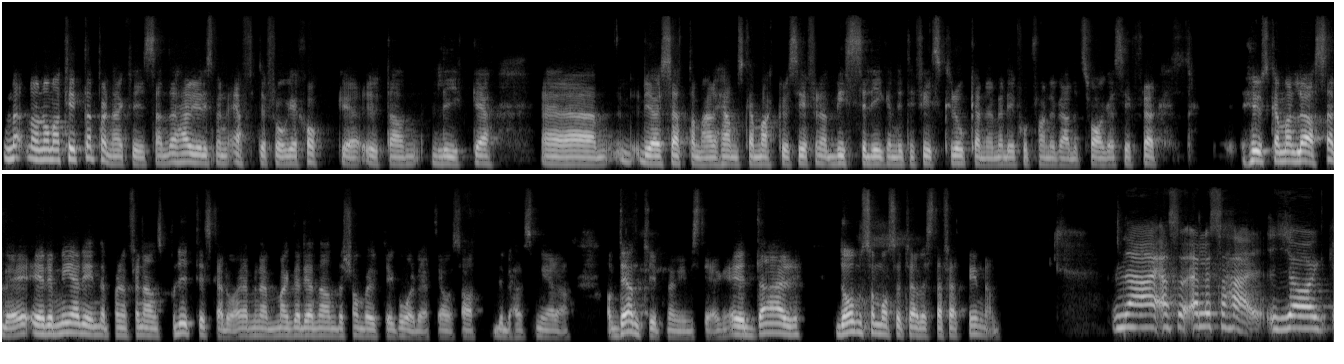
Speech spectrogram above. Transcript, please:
Men, om man tittar på den här krisen, det här är ju liksom en efterfrågechock eh, utan like. Eh, vi har ju sett de här hemska makrosiffrorna, visserligen lite fiskkrokar nu men det är fortfarande väldigt svaga siffror hur ska man lösa det? Är det mer inne på den finanspolitiska då? Jag menar, Magdalena Andersson var ute igår vet jag och sa att det behövs mer av den typen av investeringar. Är det där de som måste ta över stafettpinnen? Nej, alltså, eller så här. Jag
